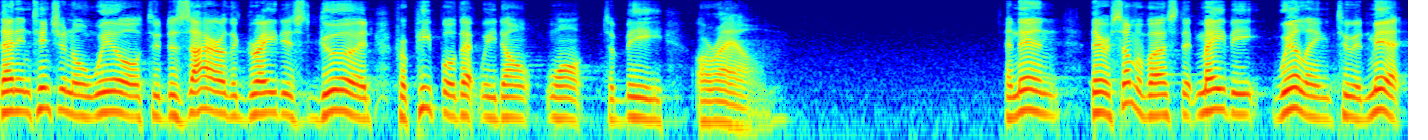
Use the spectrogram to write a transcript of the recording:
that intentional will to desire the greatest good for people that we don't want to be around. And then there are some of us that may be willing to admit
